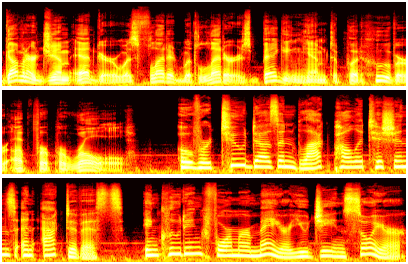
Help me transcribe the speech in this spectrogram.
Governor Jim Edgar was flooded with letters begging him to put Hoover up for parole. Over two dozen black politicians and activists, including former Mayor Eugene Sawyer,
